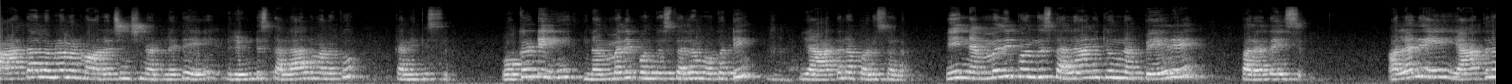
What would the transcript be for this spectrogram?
పాతాళంలో మనం ఆలోచించినట్లయితే రెండు స్థలాలు మనకు కనిపిస్తుంది. ఒకటి నెమ్మది పొందు స్థలం ఒకటి యాతన పడు స్థలం. ఈ నెమ్మది పొందు స్థలానికి ఉన్న పేరే పరదేశం. అలానే యాతన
